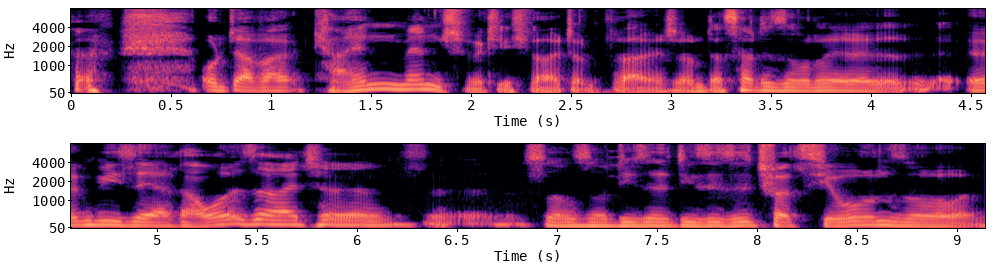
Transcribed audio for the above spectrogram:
und da war kein Mensch wirklich weit und breit. Und das hatte so eine irgendwie sehr raue Seite, so, so diese, diese Situation, so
